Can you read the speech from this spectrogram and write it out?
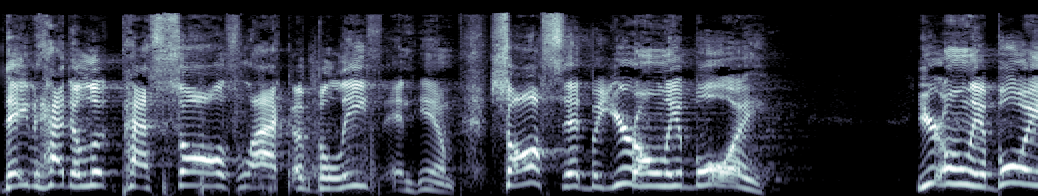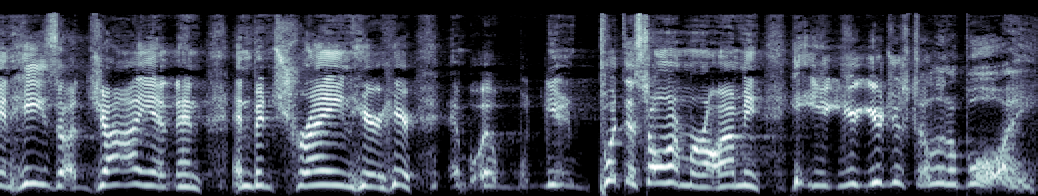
David had to look past Saul's lack of belief in him. Saul said, But you're only a boy. You're only a boy, and he's a giant and, and been trained here. Here, put this armor on. I mean, he, you're just a little boy.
